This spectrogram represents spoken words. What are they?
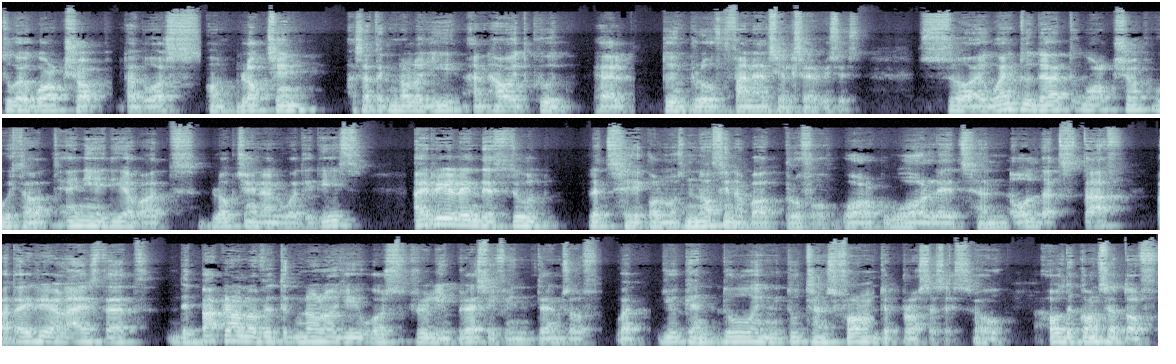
to a workshop that was on blockchain as a technology and how it could help to improve financial services. So I went to that workshop without any idea about blockchain and what it is. I really understood, let's say, almost nothing about proof of work, wallets, and all that stuff. But I realized that the background of the technology was really impressive in terms of what you can do in, to transform the processes. So all the concept of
